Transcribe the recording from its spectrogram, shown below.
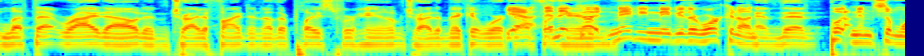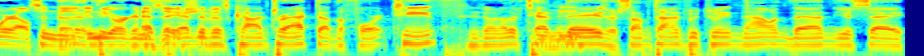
let that ride out and try to find another place for him try to make it work yeah, out for and they him. could maybe maybe they're working on And then- putting him somewhere else in the in the, organization. At the end of his contract on the 14th, you know, another 10 Mm-hmm. days or sometimes between now and then, you say,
